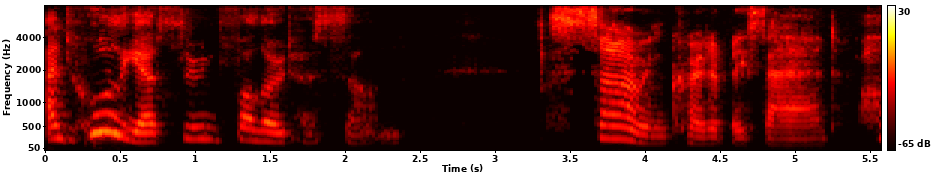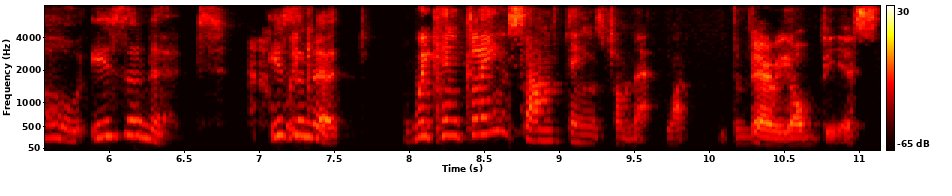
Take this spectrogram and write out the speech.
and Julia soon followed her son. So incredibly sad. Oh, isn't it? Isn't we, it? We can glean some things from that, like the very obvious.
